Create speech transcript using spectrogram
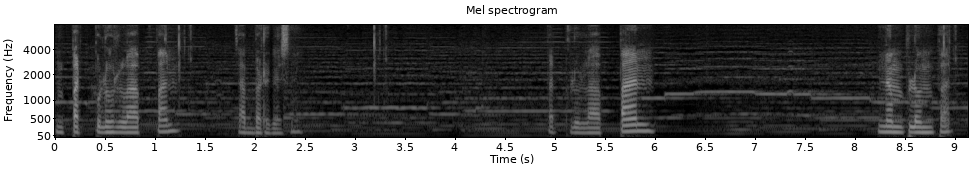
48 sabar guys ya. 48 64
